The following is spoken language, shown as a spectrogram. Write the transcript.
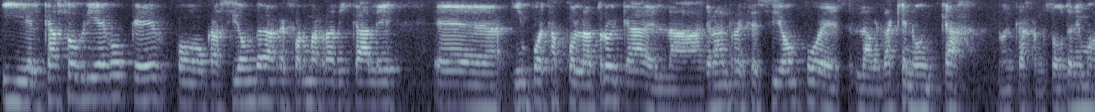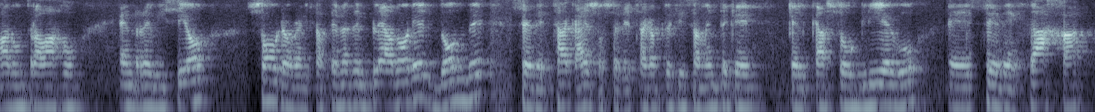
y el caso griego, que con ocasión de las reformas radicales eh, impuestas por la troika en la gran recesión, pues la verdad es que no encaja, no encaja. Nosotros tenemos ahora un trabajo en revisión sobre organizaciones de empleadores donde se destaca eso, se destaca precisamente que, el caso griego eh, se desgaja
